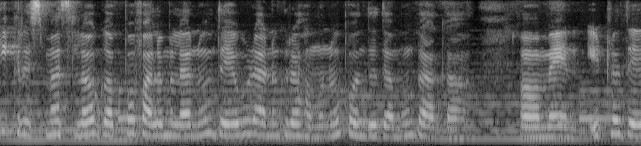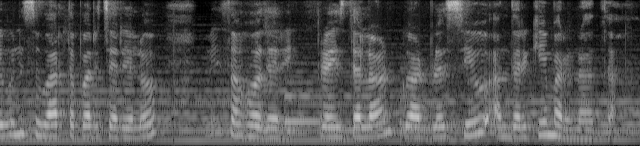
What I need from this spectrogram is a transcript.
ఈ క్రిస్మస్లో గొప్ప ఫలములను దేవుడు అనుగ్రహమును పొందుదము గాక. ఆమెన్. ఇట్లు దేవుని సువార్త పరిచర్యలో మీ సహోదరి. Praise the Lord God bless you. అందరికీ మరణాథ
